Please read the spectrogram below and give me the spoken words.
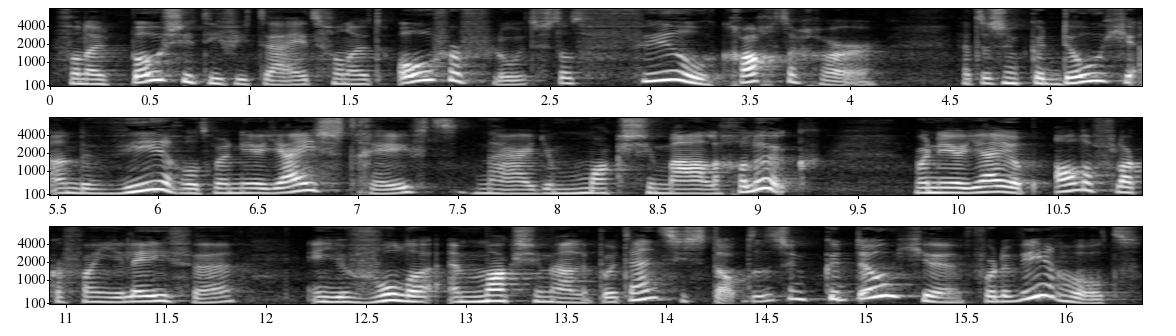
Vanuit positiviteit, vanuit overvloed is dat veel krachtiger. Het is een cadeautje aan de wereld wanneer jij streeft naar je maximale geluk. Wanneer jij op alle vlakken van je leven in je volle en maximale potentie stapt. Dat is een cadeautje voor de wereld.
